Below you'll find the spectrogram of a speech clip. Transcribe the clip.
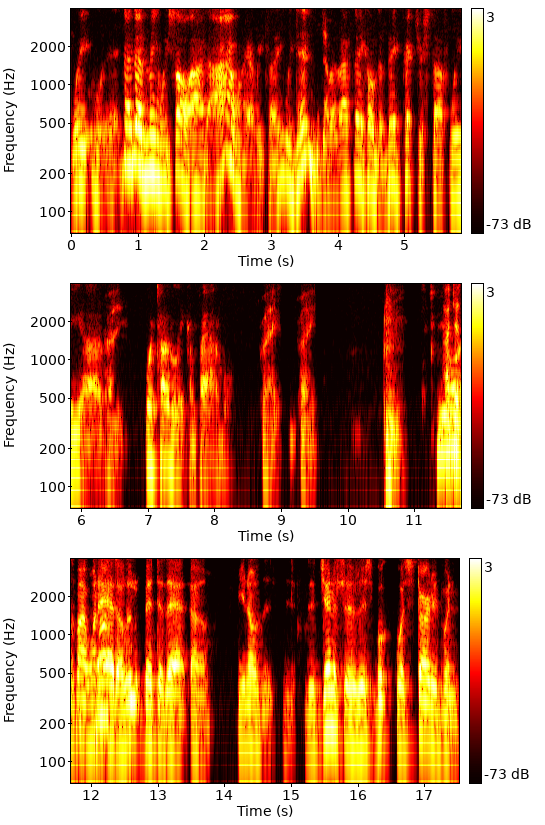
we, we- that doesn't mean we saw eye to eye on everything. We didn't, No. but I think on the big picture stuff, we, uh, right, were totally compatible. right, right. I just might want to add a little bit to that. uh, You know, the- the genesis of this book was started when,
